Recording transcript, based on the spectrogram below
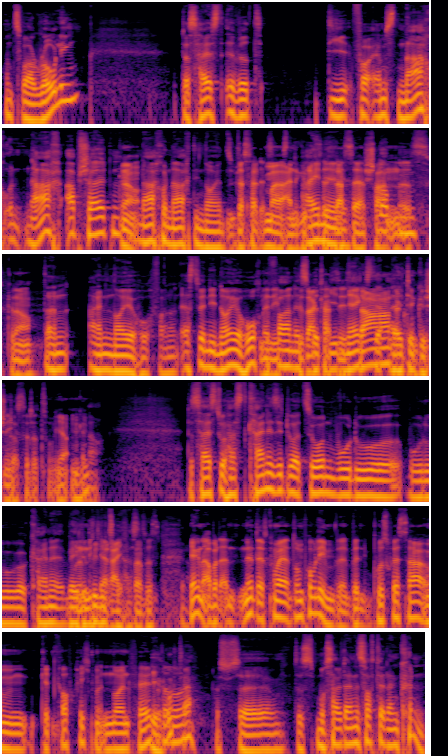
und zwar Rolling. Das heißt, er wird die VMs nach und nach abschalten Genau. und nach und nach die neuen zu dass halt immer Das eine gewisse Lasse stoppen, erfahren ist. Genau. Dann eine neue hochfahren. Und erst wenn die neue hochgefahren die ist, wird die nächste da, alte kommt die gestoppt. nächste dazu. Ja, mhm. Genau. Das heißt, du hast keine Situation, wo du, wo du keine Wenn du Availability nicht erreichbar hast. bist. Genau. Ja, genau, aber dann, ne, das kann man ja so ein Problem. Wenn, wenn die Postgres da einen Get drauf kriegt mit einem neuen Feld Ja, oder gut, so. klar. Das, äh, das muss halt deine Software dann können.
